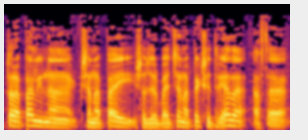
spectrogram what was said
Τώρα πάλι να ξαναπάει στο Αζερβαϊτζάν να παίξει τριάδα, αυτά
